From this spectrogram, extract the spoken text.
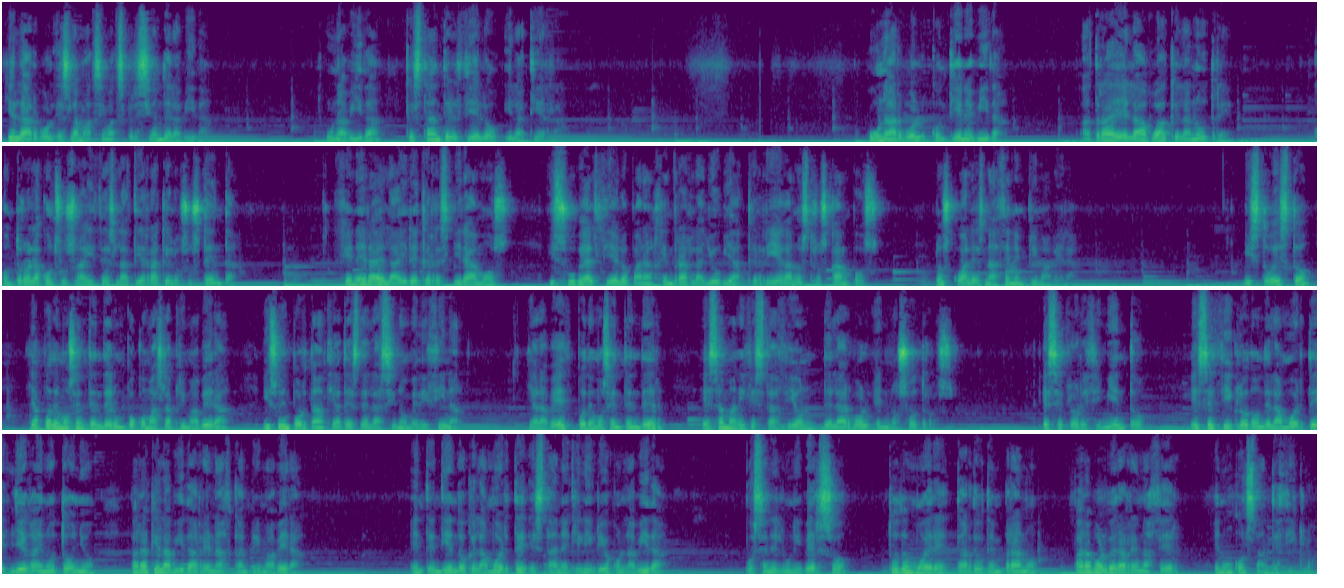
y el árbol es la máxima expresión de la vida. Una vida que está entre el cielo y la tierra. Un árbol contiene vida, atrae el agua que la nutre, controla con sus raíces la tierra que lo sustenta, genera el aire que respiramos y sube al cielo para engendrar la lluvia que riega nuestros campos, los cuales nacen en primavera. Visto esto, ya podemos entender un poco más la primavera y su importancia desde la sinomedicina, y a la vez podemos entender esa manifestación del árbol en nosotros, ese florecimiento, ese ciclo donde la muerte llega en otoño para que la vida renazca en primavera, entendiendo que la muerte está en equilibrio con la vida, pues en el universo todo muere tarde o temprano para volver a renacer en un constante ciclo.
